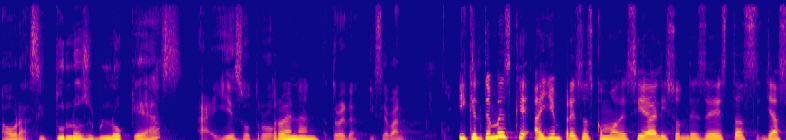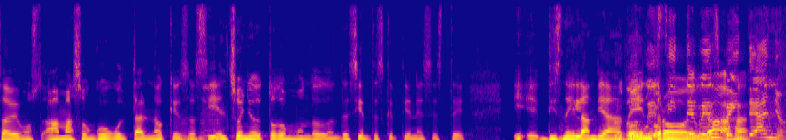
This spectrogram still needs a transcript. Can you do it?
Ahora, si tú los bloqueas, ahí es otro... Truenan. Truenan y se van. Y que el tema es que hay empresas, como decía Alison, desde estas, ya sabemos, Amazon, Google, tal, ¿no? Que es así el sueño de todo mundo donde sientes que tienes este eh, Disneylandia adentro. Donde sí te ves 20 años.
